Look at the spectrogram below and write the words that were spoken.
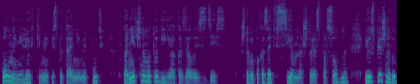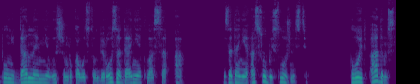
полный нелегкими испытаниями путь, в конечном итоге я оказалась здесь, чтобы показать всем, на что я способна, и успешно выполнить данное мне высшим руководством бюро задание класса А. Задание особой сложности. Клойд Адамс,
